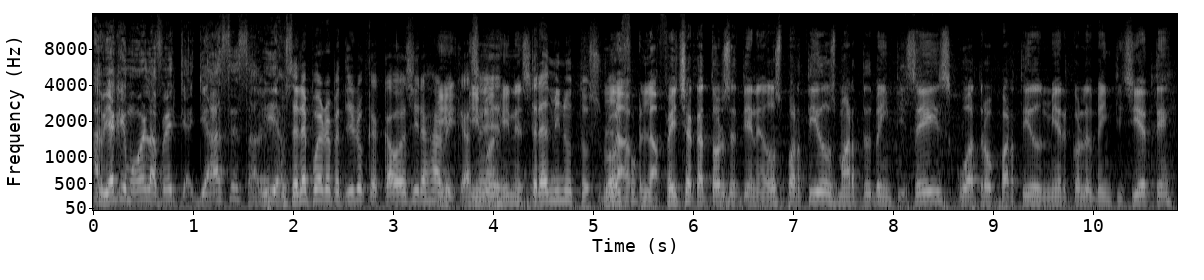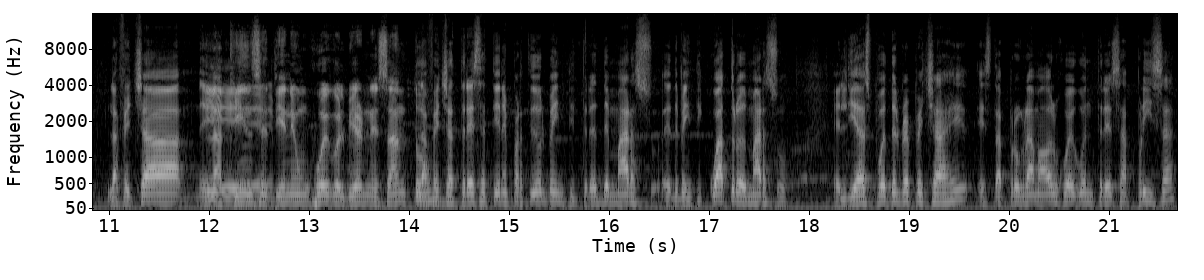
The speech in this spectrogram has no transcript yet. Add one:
Había que mover la fecha, ya se sabía. Usted le puede repetir lo que acabo de decir a Harry, que hace imagínese. tres minutos. La, la fecha 14 tiene dos partidos, martes 26, cuatro partidos, miércoles 27. La fecha. La eh, 15 tiene un juego el Viernes Santo. La fecha 13 tiene partido el 23 de marzo, el 24 de marzo. El día después del repechaje está programado el juego entre Prisa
